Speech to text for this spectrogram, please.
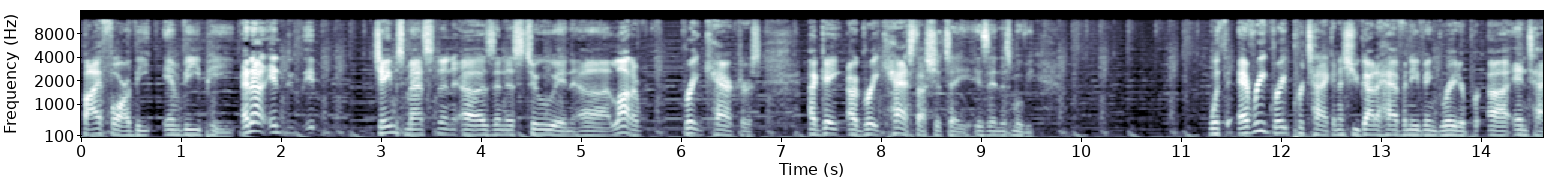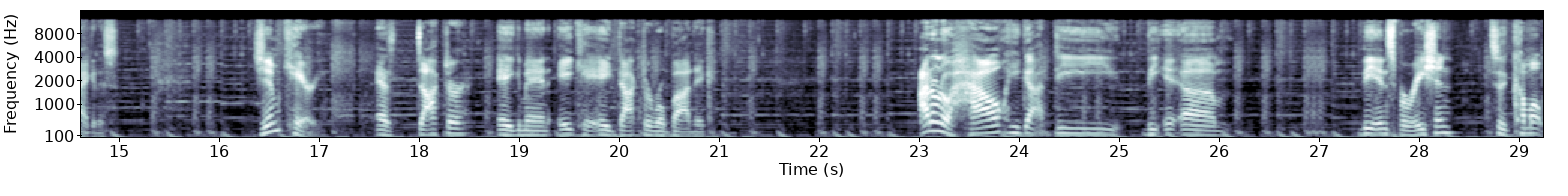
by far the MVP, and, I, it, it, James Marsden uh, is in this too, and uh, a lot of great characters. A great, a great cast, I should say, is in this movie. With every great protagonist, you got to have an even greater uh, antagonist. Jim Carrey as Dr. Eggman, aka Dr. Robotnik. I don't know how he got the the um the inspiration to come up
